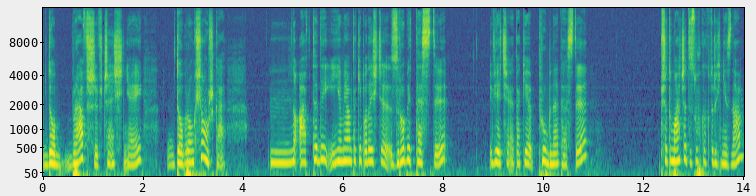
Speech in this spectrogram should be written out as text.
dobrawszy wcześniej dobrą książkę. No a wtedy ja miałam takie podejście, zrobię testy, wiecie, takie próbne testy, przetłumaczę te słówka, których nie znam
